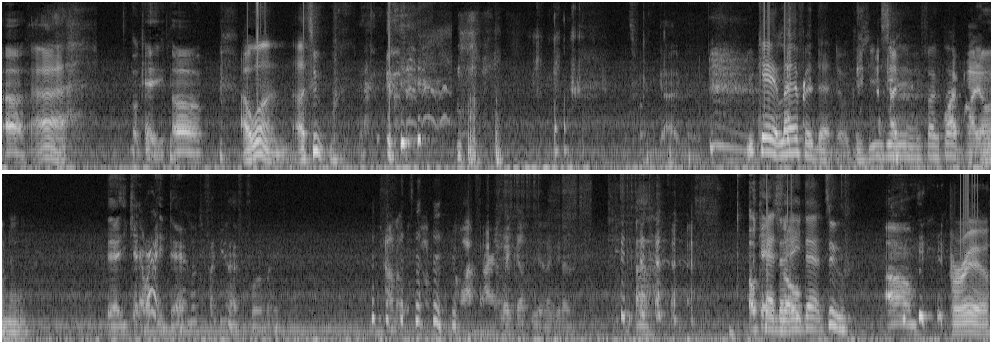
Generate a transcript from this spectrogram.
Uh, Ah, okay. Uh, a one, a two. this fucking guy, man. You can't laugh at that though, cause you get it fucked up. Wi-Fi you. Yeah, you can't. Right, Darren. What the fuck are you laughing for, buddy? I don't know what's going on. Wi-Fi ain't wake up yet, I guess. Okay, Had to so hate that too. um, For real.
